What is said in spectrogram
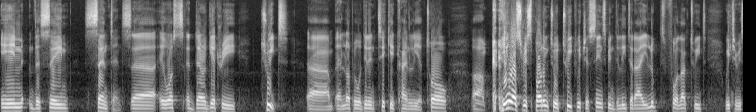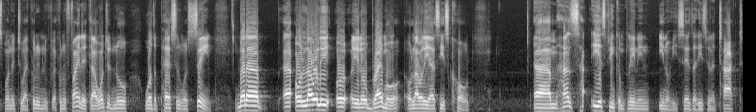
in the same sentence. Uh, it was a derogatory tweet. Um, a lot of people didn't take it kindly at all. Um, he was responding to a tweet which has since been deleted. I looked for that tweet which he responded to. I couldn't look, I couldn't find it. I wanted to know what the person was saying. But uh, uh, Olawale, or, you know, Brymo, Olawale as he's called, um, has he has been complaining. You know, he says that he's been attacked.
